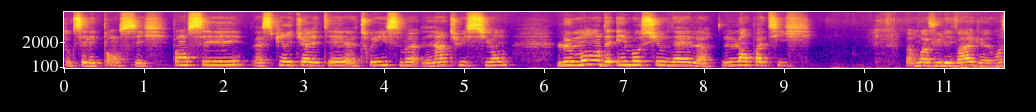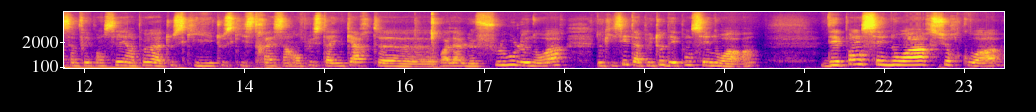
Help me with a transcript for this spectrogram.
Donc c'est les pensées. Pensées, la spiritualité, l'altruisme, l'intuition, le monde émotionnel, l'empathie. Ben, moi, vu les vagues, moi, ça me fait penser un peu à tout ce qui, tout ce qui stresse. Hein. En plus, tu as une carte, euh, voilà, le flou, le noir. Donc ici, tu as plutôt des pensées noires. Hein. Des pensées noires sur quoi?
